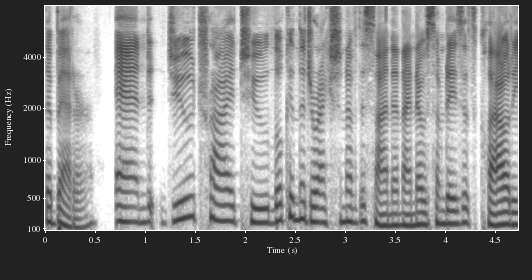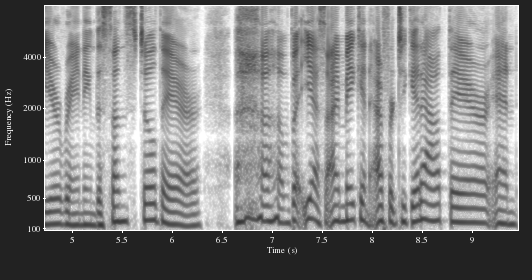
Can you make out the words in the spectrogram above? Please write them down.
the better and do try to look in the direction of the sun. And I know some days it's cloudy or raining, the sun's still there. but yes, I make an effort to get out there. And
